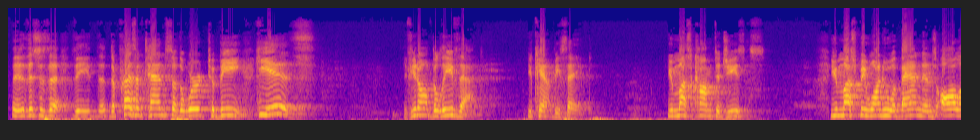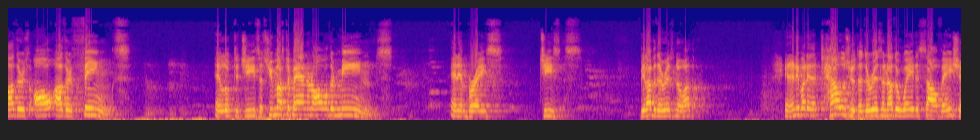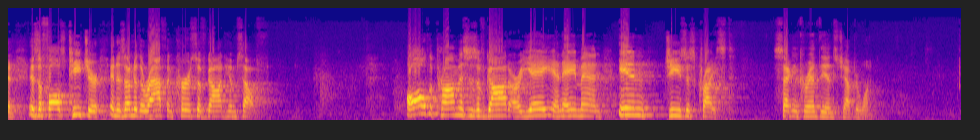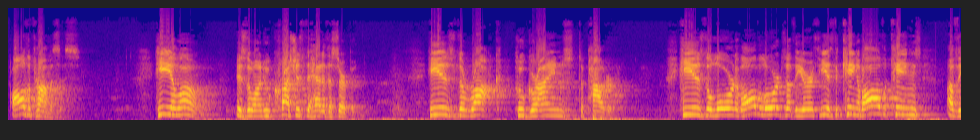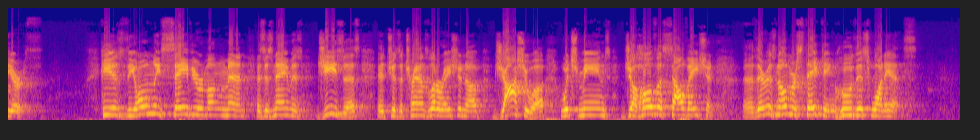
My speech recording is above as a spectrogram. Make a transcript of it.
This is the, the, the, the, present tense of the word to be. He is. If you don't believe that, you can't be saved. You must come to Jesus. You must be one who abandons all others, all other things, and look to Jesus. You must abandon all other means and embrace Jesus. Beloved, there is no other. And anybody that tells you that there is another way to salvation is a false teacher and is under the wrath and curse of God Himself. All the promises of God are yea and amen in Jesus Christ. 2 Corinthians chapter 1. All the promises. He alone is the one who crushes the head of the serpent. He is the rock who grinds to powder. He is the Lord of all the lords of the earth. He is the King of all the kings of the earth. He is the only Savior among men, as his name is Jesus, which is a transliteration of Joshua, which means Jehovah's salvation. Uh, there is no mistaking who this one is.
